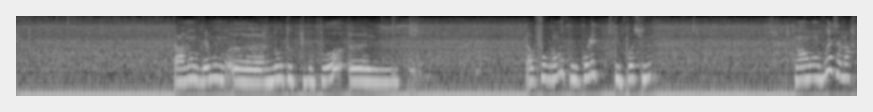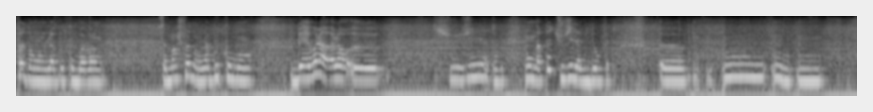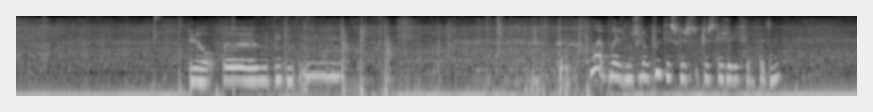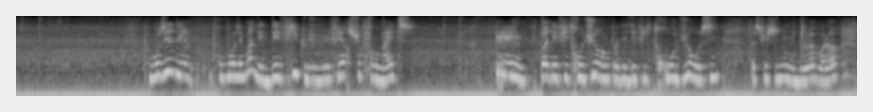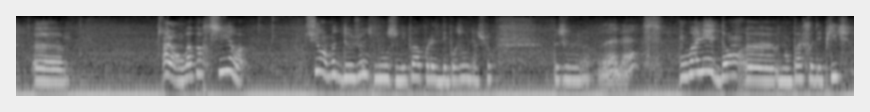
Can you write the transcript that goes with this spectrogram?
Alors non, vraiment, euh, nos tout Alors euh, faut vraiment qu'on collecte des poissons. Non, en vrai, ça marche pas dans le labo de combat. Ben, ça marche pas dans le labo de combat. Ben voilà, alors, euh, sujet, attendez. Non, on n'a pas de la vidéo en fait. Alors, hum. Ouais, après, je me souviens plus qu'est-ce que, qu'est-ce que j'allais faire en fait. hein. Proposez des, proposez-moi des défis que je vais faire sur Fortnite. pas des défis trop durs, hein, pas des défis trop durs aussi, parce que sinon on là, voilà. Euh, Alors, on va partir sur un mode de jeu. Non, ce n'est pas à collecte des poissons, bien sûr, parce que. On va aller dans, euh, non pas le choix des pics.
